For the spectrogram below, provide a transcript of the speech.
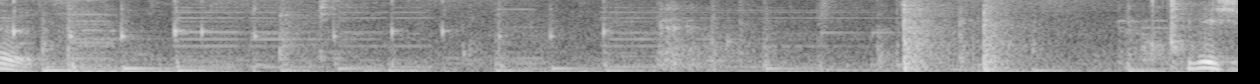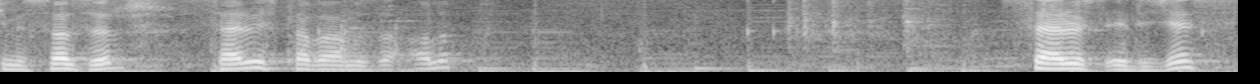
Evet. Kireçimiz hazır. Servis tabağımıza alıp servis edeceğiz.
